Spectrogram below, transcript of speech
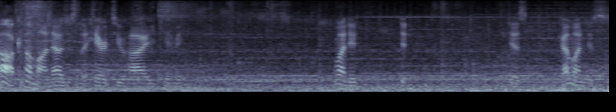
Oh, come on. That was just the hair too high. Are you kidding me? Come on, dude. Ju- Just, come on, just.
